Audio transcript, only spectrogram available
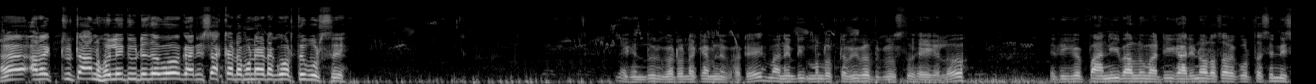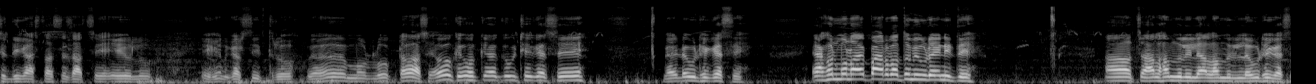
হ্যাঁ আর একটু টান হলেই তো উঠে যাব, গাড়ির চাক্কাটা মনে একটা গর্তে পড়ছে। দেখেন দুর্ঘটনা কেমনে ঘটে? মানে লোকটা বিপদগ্রস্ত হয়ে গেল। এদিকে পানি বালু মাটি গাড়ি নড়াচড়া করতেছে নিচের দিকে আস্তে আস্তে যাচ্ছে। এই হলো এখানকার চিত্র। হ্যাঁ, লোকটাও আছে। ওকে ওকে ওকে উঠে গেছে। গাড়িটা উঠে গেছে। এখন মনে হয় পারবা তুমি উড়াই নিতে। আচ্ছা আলহামদুলিল্লাহ আলহামদুলিল্লাহ উঠে গেছে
